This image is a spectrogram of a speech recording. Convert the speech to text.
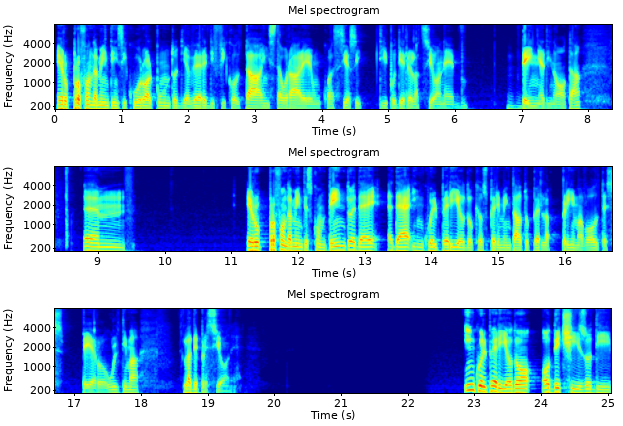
ero profondamente insicuro al punto di avere difficoltà a instaurare un qualsiasi tipo di relazione degna di nota. Um, ero profondamente scontento ed è, ed è, in quel periodo che ho sperimentato per la prima volta e spero ultima la depressione. In quel periodo ho deciso di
